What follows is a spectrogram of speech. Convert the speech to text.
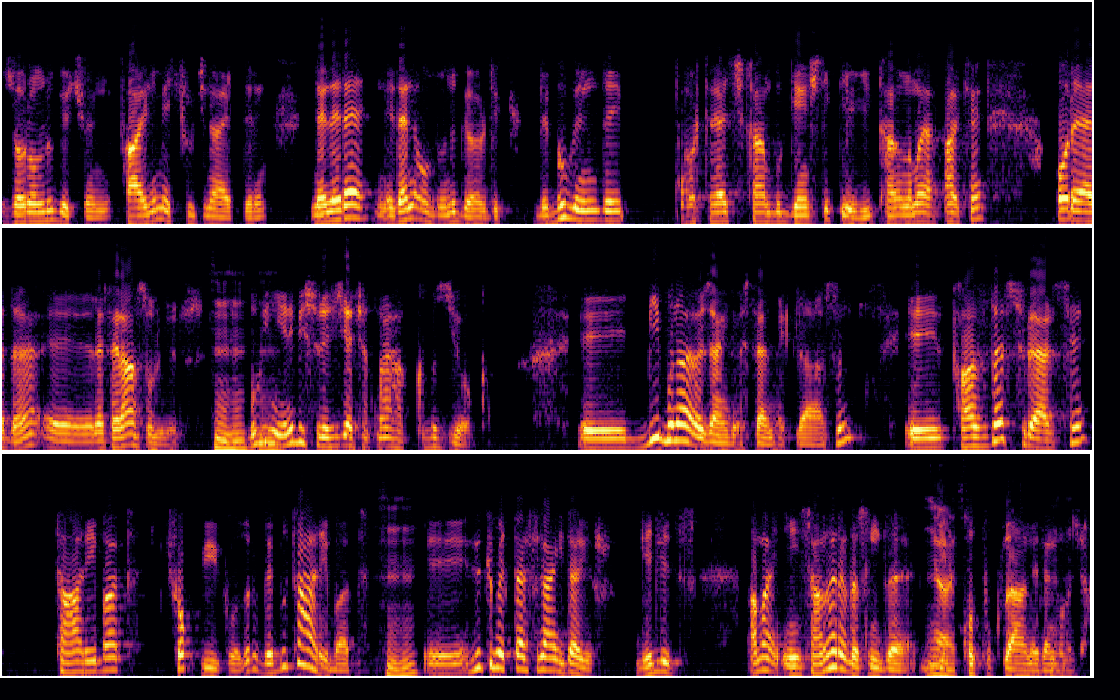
zorunlu göçün, faili meçhul cinayetlerin nelere neden olduğunu gördük. Ve bugün de ortaya çıkan bu gençlikle ilgili tanımlama yaparken oraya da e, referans oluyoruz. Hı hı, Bugün hı. yeni bir süreci yaşatmaya hakkımız yok. E, bir buna özen göstermek lazım. E, fazla sürerse tahribat çok büyük olur ve bu tahribat Hı hı. e, hükümetler falan gider gelir. Ama insanlar arasında bir Evet. kopukluğa neden olacak.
